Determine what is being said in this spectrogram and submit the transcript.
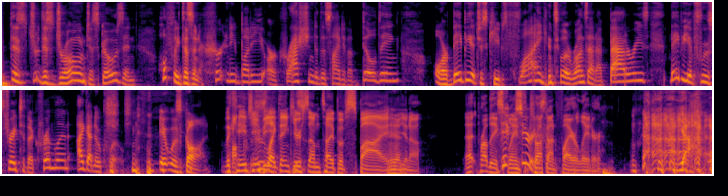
this this drone just goes and hopefully doesn't hurt anybody or crash into the side of a building. Or maybe it just keeps flying until it runs out of batteries. Maybe it flew straight to the Kremlin. I got no clue. it was gone. The KGB like- think you're some type of spy, you know. That probably explains the truck on fire later. yeah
